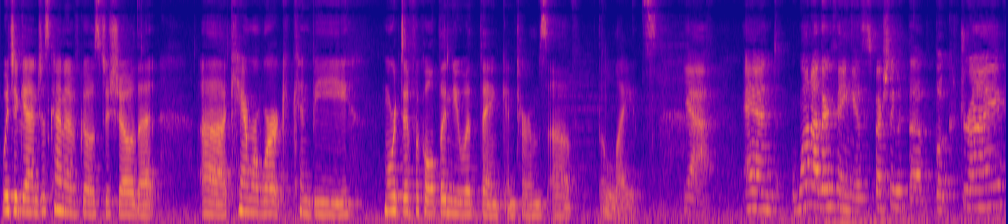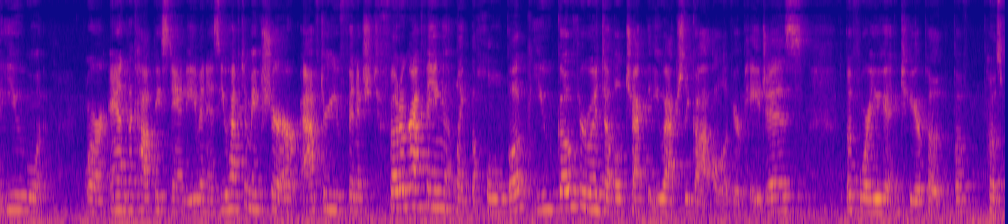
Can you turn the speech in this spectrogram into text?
which again just kind of goes to show that uh, camera work can be more difficult than you would think in terms of the lights. Yeah, And one other thing is, especially with the book drive, you or and the copy stand even is you have to make sure after you finished photographing like the whole book, you go through and double check that you actually got all of your pages before you get into your po post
